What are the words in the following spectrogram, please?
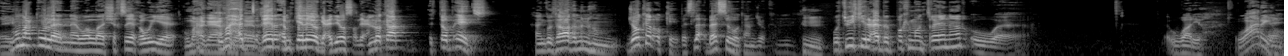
إيه. مو معقوله انه والله الشخصيه قوية وما حد قاعد وما حد. غير MKLeo قاعد يوصل يعني لو. كان ال top 8 خلينا نقول ثلاثة منهم جوكر أوكي بس لا بس هو كان جوكر مم. و Tweek يلعب Pokémon Trainer و Wario Wario إيه.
